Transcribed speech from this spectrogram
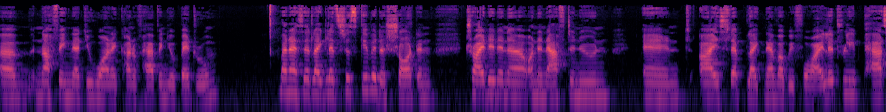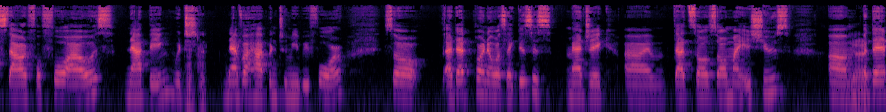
um, nothing that you want to kind of have in your bedroom. But I said, like, let's just give it a shot and tried it in a on an afternoon and I slept like never before. I literally passed out for four hours napping, which mm-hmm. never happened to me before. So at that point, I was like, this is magic. Um, that solves all my issues. Um, yeah. But then,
